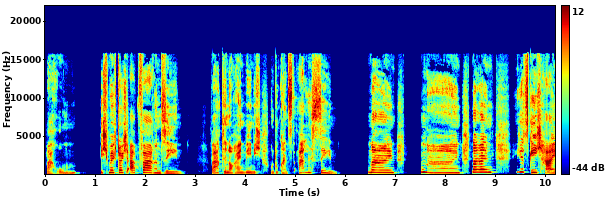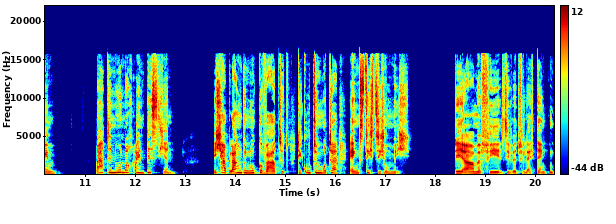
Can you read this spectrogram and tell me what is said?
Warum? Ich möchte euch abfahren sehen. Warte noch ein wenig und du kannst alles sehen. Nein, nein, nein, jetzt geh ich heim. Warte nur noch ein bisschen. Ich hab lang genug gewartet. Die gute Mutter ängstigt sich um mich. Die arme Fee, sie wird vielleicht denken,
